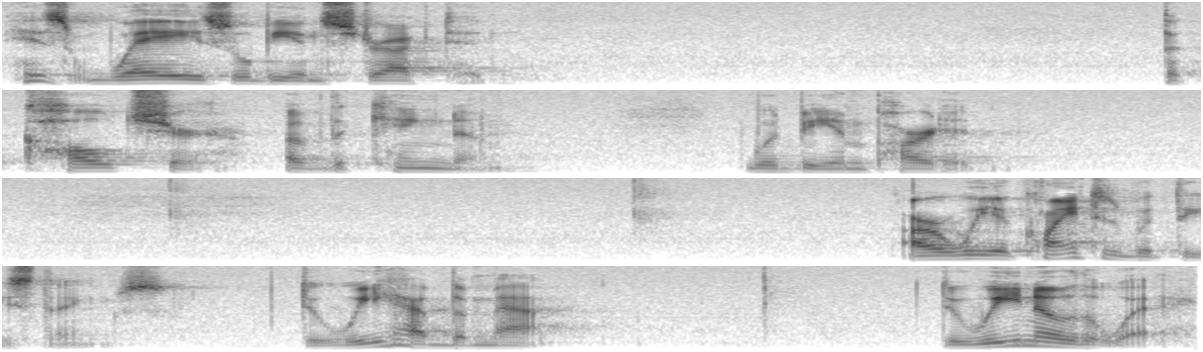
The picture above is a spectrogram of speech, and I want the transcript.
His ways will be instructed. The culture of the kingdom would be imparted. Are we acquainted with these things? Do we have the map? Do we know the way?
